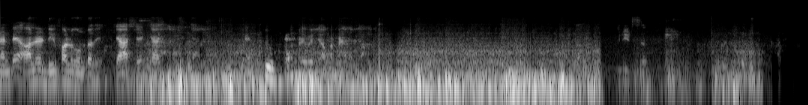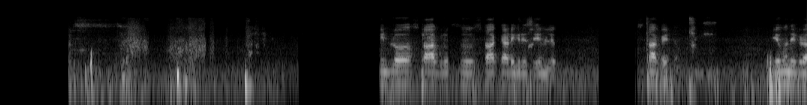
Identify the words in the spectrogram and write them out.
hand అంటే ఆల్రెడీ డిఫాల్ట్గా ఉంటుంది. క్యాష్ క్యాష్ అక్కడ వెళ్ళి అక్కడ దీంట్లో స్టాక్ గ్రూప్స్ స్టాక్ కేటగిరీస్ ఏం లేవు. స్టాక్ ఐటమ్ ఏముంది ఇక్కడ?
